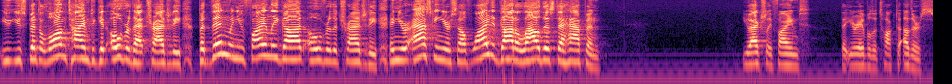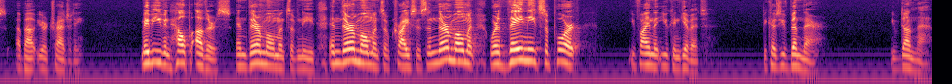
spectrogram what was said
you, you spent a long time to get over that tragedy, but then when you finally got over the tragedy and you're asking yourself, why did God allow this to happen? You actually find that you're able to talk to others about your tragedy. Maybe even help others in their moments of need, in their moments of crisis, in their moment where they need support you find that you can give it because you've been there. You've done that.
